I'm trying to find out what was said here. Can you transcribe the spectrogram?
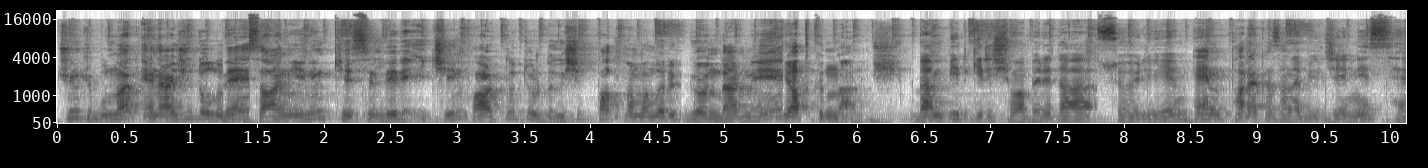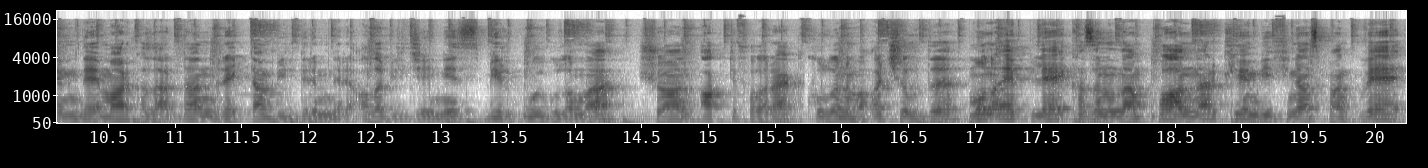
Çünkü bunlar enerji dolu ve saniyenin kesirleri için farklı türde ışık patlamaları göndermeye yatkınlarmış. Ben bir girişim haberi daha söyleyeyim. Hem para kazanabileceğiniz hem de markalardan reklam bildirimleri alabileceğiniz bir uygulama şu an aktif olarak kullanıma açıldı. Mono App ile kazanılan puanlar QNB Finansbank ve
